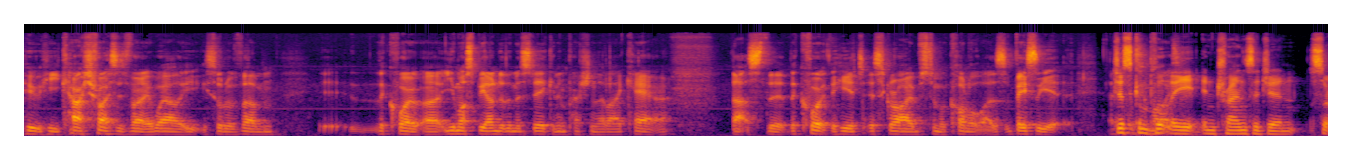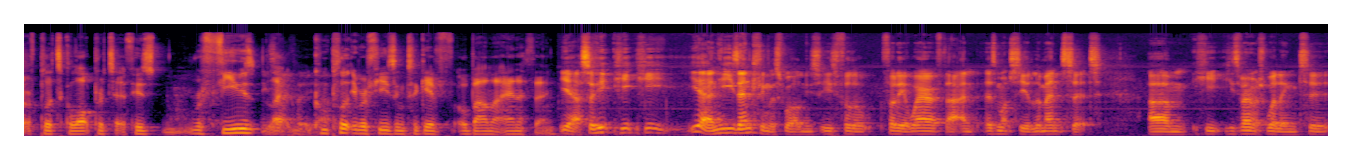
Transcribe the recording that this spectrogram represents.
who he characterizes very well. He, he sort of um, the quote, uh, "You must be under the mistaken impression that I care." That's the, the quote that he ascribes to McConnell as basically just completely intransigent sort of political operative who's refuse Exactly, like yeah. completely refusing to give Obama anything. Yeah, so he, he, he yeah, and he's entering this world and he's, he's fully, fully aware of that. And as much as he laments it, um, he, he's very much willing to,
